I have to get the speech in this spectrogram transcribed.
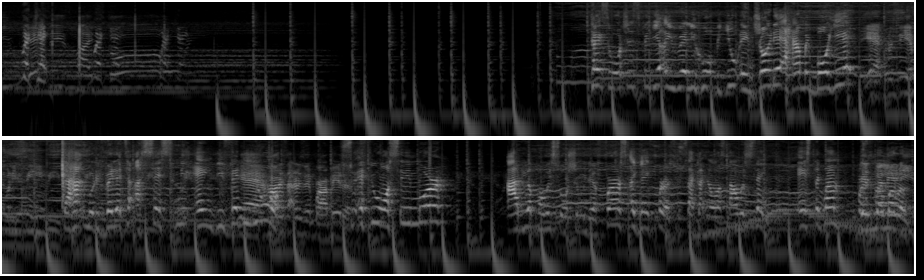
He's wicked. This is my wicked. soul. Wicked. Thanks for watching this video. I really hope you enjoyed it. I have my boy here Yeah, Chrissy here for the scene. that had motivated to assist me in the video. Yeah, hard as that is in Barbados. So if you want to see me more, add me up on social media first. Again, first, the second, you understand what I'm saying. Instagram, Dynamo Murrell.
